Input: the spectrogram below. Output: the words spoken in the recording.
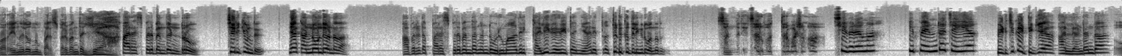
പറയുന്നതിലൊന്നും പരസ്പര ബന്ധമില്ല. പരസ്പര ബന്ധം ഉണ്ടോ ശരിക്കുണ്ട്. ഞാൻ കണ്ണുകൊണ്ട് കണ്ടതാ. അവരുടെ പരസ്പര ബന്ധം കണ്ട് ഒരുമാതിരി കലി കയറിയിട്ടാ ഞാൻ ഇത്ര തിടുക്കത്തിൽ ഇങ്ങോട്ട് വന്നത്. സംഗതി സർവത്ര വഷളാ. ശിവരാമ ഇപ്പൊ എന്താ ചെയ്യാ? പിടിച്ചു കെട്ടിക്കുക. അല്ലാണ്ട് എന്താ? ഓ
